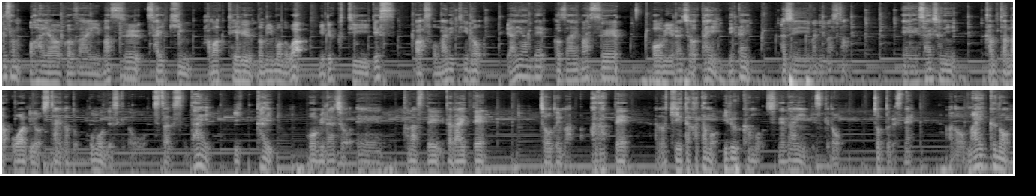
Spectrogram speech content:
皆さんおはようございます。最近ハマっている飲み物はミルクティーです。パーソナリティのヤンヤンでございます。フォーミュラジオ第2回始まりました。えー、最初に簡単なお詫びをしたいなと思うんですけど、実はですね、第1回フォーミュラジオ、えー撮らせていただいて、ちょうど今上がって、あの、聞いた方もいるかもしれないんですけど、ちょっとですね、あの、マイクの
